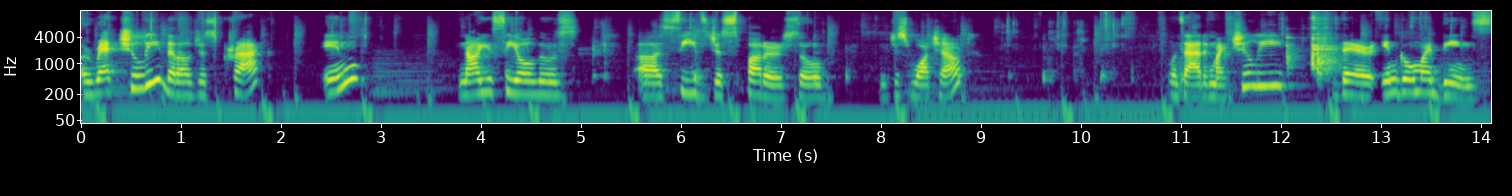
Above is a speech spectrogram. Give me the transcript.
a red chili that I'll just crack in. Now you see all those uh, seeds just sputter, so just watch out. Once I added my chili, there in go my beans.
